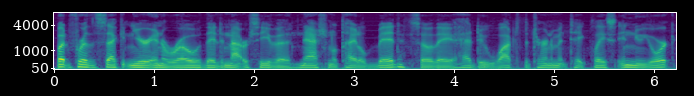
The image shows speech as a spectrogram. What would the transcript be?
but for the second year in a row they did not receive a national title bid so they had to watch the tournament take place in New York.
